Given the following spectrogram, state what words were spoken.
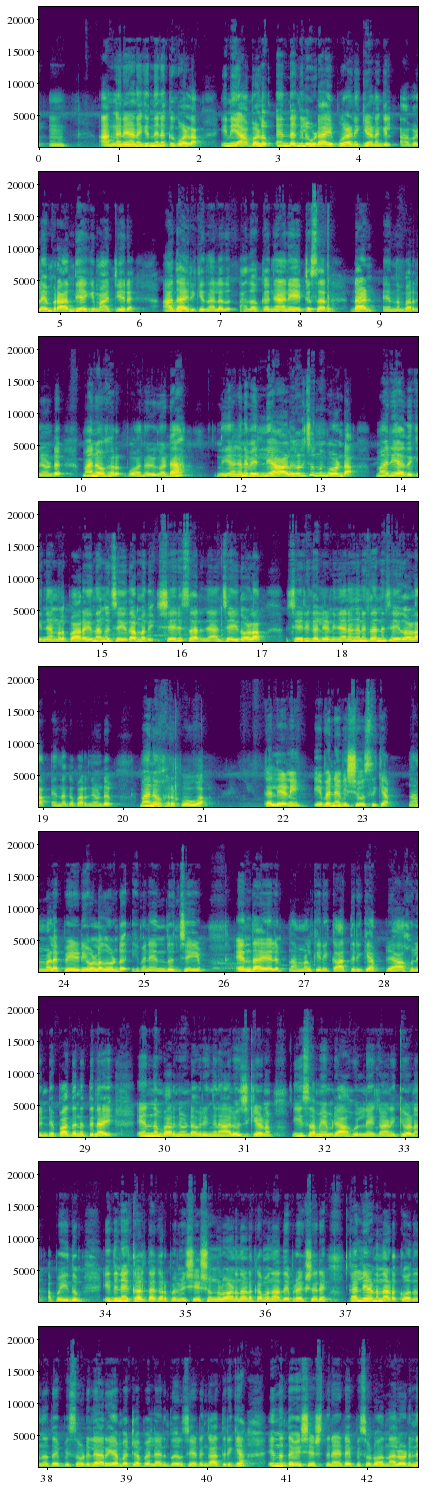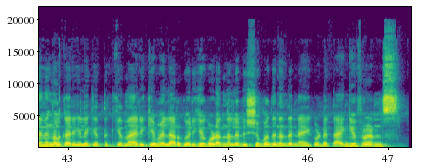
അങ്ങനെയാണെങ്കിൽ നിനക്ക് കൊള്ളാം. ഇനി അവളും എന്തെങ്കിലും ഉടായ്പ കാണിക്കുകയാണെങ്കിൽ അവളെയും ഭ്രാന്തിയാക്കി മാറ്റിയരെ. അതായിരിക്കും നല്ലത്. അതൊക്കെ ഞാൻ ഏറ്റു സർ. ഡൺ എന്നും പറഞ്ഞുകൊണ്ട് മനോഹർ പോകാനൊരുങ്ങ ഡാ. നീ അങ്ങനെ വലിയ ആൾ കളിച്ചൊന്നും പോകണ്ട മര്യാദയ്ക്ക് ഞങ്ങൾ പറയുന്ന അങ്ങ് ചെയ്താൽ മതി. ശരി സാർ ഞാൻ ചെയ്തോളാം. ശരി കല്യാണി ഞാൻ അങ്ങനെ തന്നെ ചെയ്തോളാം എന്നൊക്കെ പറഞ്ഞുകൊണ്ട് മനോഹർ പോവുക. കല്യാണി ഇവനെ വിശ്വസിക്കാം. നമ്മളെ പേടിയുള്ളതുകൊണ്ട് ഇവൻ എന്തും ചെയ്യും. എന്തായാലും നമ്മൾക്കിനി കാത്തിരിക്കാം രാഹുലിന്റെ പതനത്തിനായി എന്നും പറഞ്ഞുകൊണ്ട് അവരിങ്ങനെ ആലോചിക്കുകയാണ്. ഈ സമയം രാഹുലിനെ കാണിക്കുകയാണ് അപ്പോൾ ഇതും ഇതിനേക്കാൾ തകർപ്പൻ വിശേഷങ്ങളുമാണ് നടക്കാമെന്ന് അതേ പ്രേക്ഷകരെ കല്യാണം നടക്കുമെന്ന് ഇന്നത്തെ എപ്പിസോഡിൽ അറിയാൻ പറ്റും. അപ്പോൾ എല്ലാവരും തീർച്ചയായിട്ടും കാത്തിരിക്കുക. ഇന്നത്തെ വിശേഷത്തിനായിട്ട് എപ്പിസോഡ് വന്നാൽ ഉടനെ നിങ്ങൾക്ക് അരികിലേക്ക് എത്തിക്കുന്നതായിരിക്കും. എല്ലാവർക്കും ഒരിക്കൽ കൂടെ നല്ലൊരു ശുഭദിനം തന്നെ ആയിക്കോട്ടെ. Thank friends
